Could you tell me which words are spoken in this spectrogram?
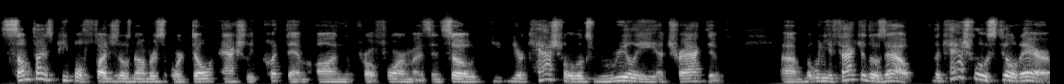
sometimes people fudge those numbers or don't actually put them on the pro formas and so your cash flow looks really attractive uh, but when you factor those out the cash flow is still there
